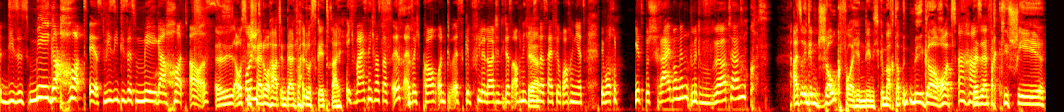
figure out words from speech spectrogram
dieses mega hot ist. Wie sieht dieses mega hot aus? Es sieht aus wie Und- Shadowheart in Baldur's Gate 3. Ich weiß nicht, was das ist. Also ich brauche, und es gibt viele Leute, die das auch nicht Ja. wissen. Das heißt, wir brauchen jetzt, wir brauchen jetzt Beschreibungen mit Wörtern. Oh Gott. Also in dem Joke vorhin, den ich gemacht habe mit mega hot, wäre sie einfach Klischee,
